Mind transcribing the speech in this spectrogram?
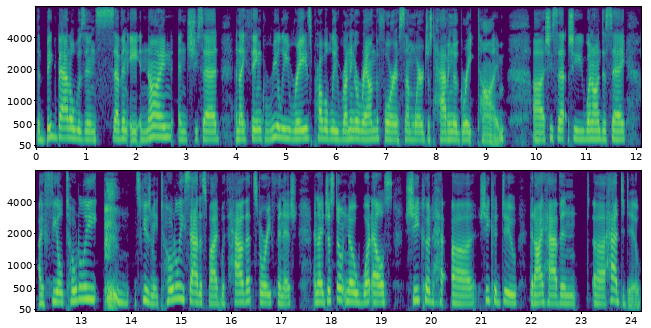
The big battle was in seven, eight, and nine. And she said, and I think really Rey's probably running around the forest somewhere just having a great time. Uh, she said, she went on to say, I feel totally, excuse me, totally satisfied with how that story finished, and I just don't know what else she could ha- uh, she could do that I haven't uh, had to do.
